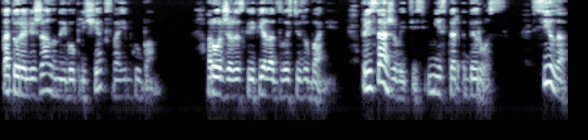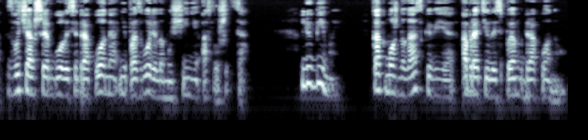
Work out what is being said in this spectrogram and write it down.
которая лежала на его плече к своим губам. Роджер раскрепел от злости зубами. «Присаживайтесь, мистер Дерос». Сила, звучавшая в голосе дракона, не позволила мужчине ослушаться. «Любимый», как можно ласковее обратилась Пэм к дракону.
